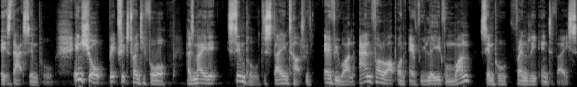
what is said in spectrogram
It's that simple. In short, Bitrix 24 has made it simple to stay in touch with everyone and follow up on every lead from one simple, friendly interface.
